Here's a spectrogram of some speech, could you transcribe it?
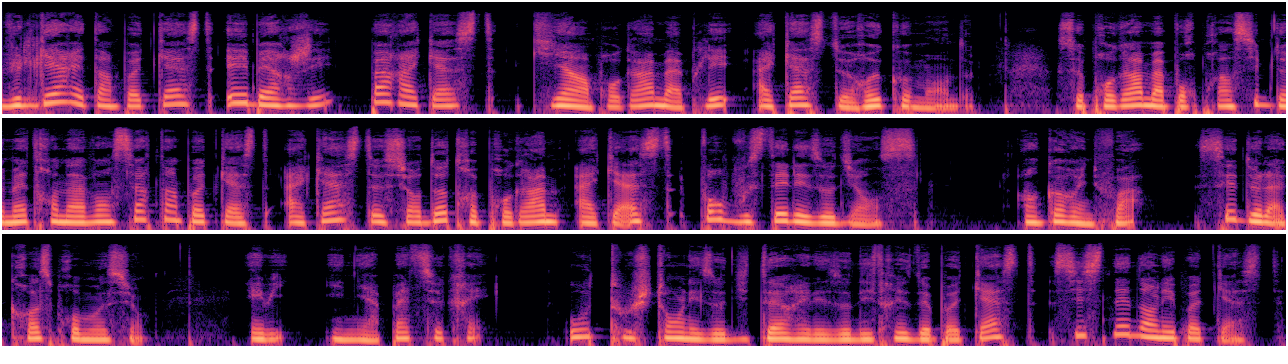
Vulgaire est un podcast hébergé par Acast, qui a un programme appelé Acast Recommande. Ce programme a pour principe de mettre en avant certains podcasts Acast sur d'autres programmes Acast pour booster les audiences. Encore une fois, c'est de la cross-promotion. Et oui, il n'y a pas de secret. Où touche-t-on les auditeurs et les auditrices de podcasts, si ce n'est dans les podcasts?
